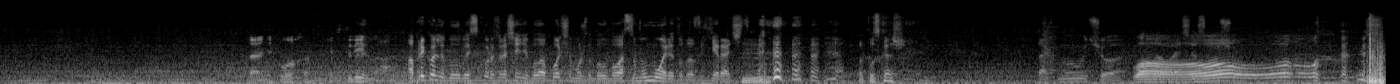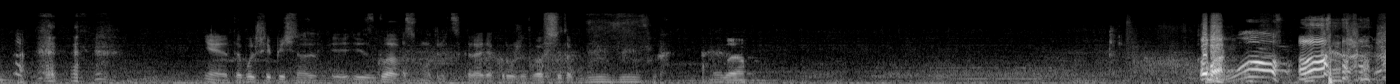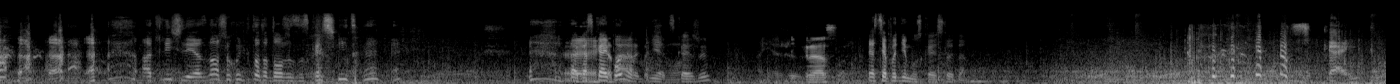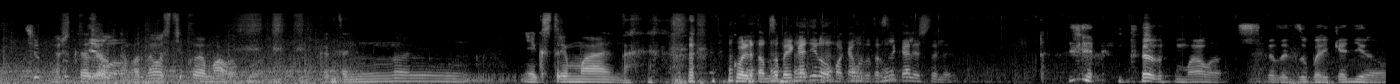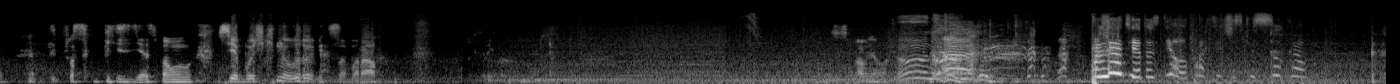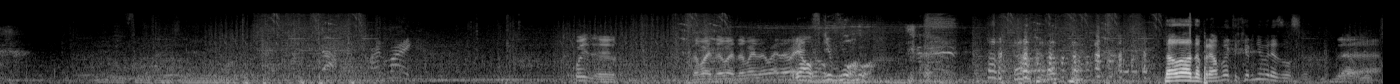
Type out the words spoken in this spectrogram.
Да, неплохо. F3. Блин, а прикольно было бы, если скорость вращения была больше, можно было бы вас в море туда захерачить. Отпускаешь? Так, ну чё, давай сейчас. Не, это больше эпично из глаз смотрится, когда кружит во все так. Ну да. Оба! А! Отлично, я знал, что хоть кто-то должен заскочить. Так, а Скай помер? Нет, Скай жив. А я жив. Прекрасно. Сейчас тебя подниму, Скай, стой там. Скай. Я же ты сказал, делал? там одного стекла мало было. Как-то, ну, не экстремально. Коля там забаррикадировал, пока мы тут развлекались, что ли? Да, Мало сказать забаррикадировал. Ты просто пиздец, по-моему, все бочки на уровне собрал. Вспомнила. Блять, я это сделал практически, сука! Э, Давай, давай, давай, давай, давай. Прям в него! Да ладно, прям в эту херню врезался. Да.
